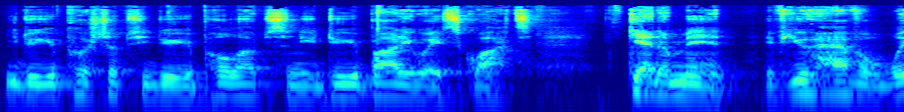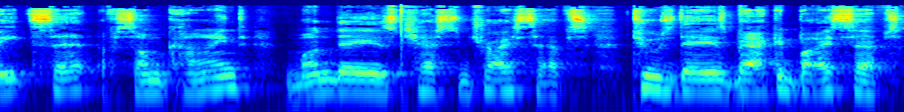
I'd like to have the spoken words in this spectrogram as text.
You do your push ups, you do your pull ups, and you do your body weight squats get them in. If you have a weight set of some kind, Monday is chest and triceps, Tuesday is back and biceps,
